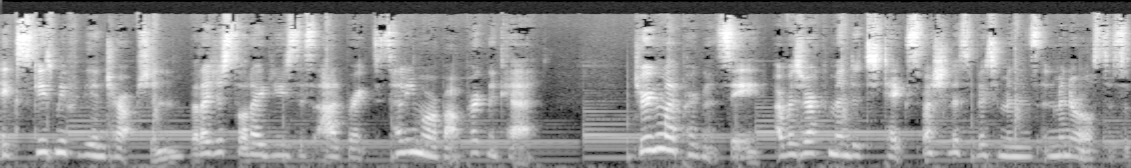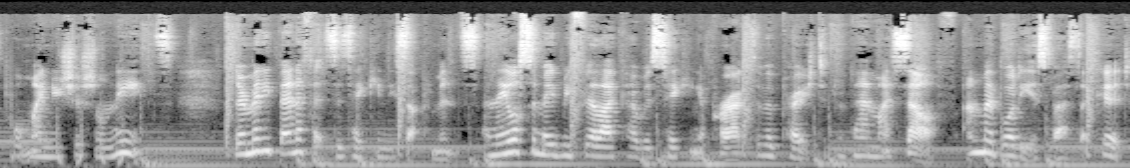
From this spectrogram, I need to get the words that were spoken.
Excuse me for the interruption, but I just thought I'd use this ad break to tell you more about Pregnacare. During my pregnancy, I was recommended to take specialist vitamins and minerals to support my nutritional needs. There are many benefits to taking these supplements, and they also made me feel like I was taking a proactive approach to prepare myself and my body as best I could.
